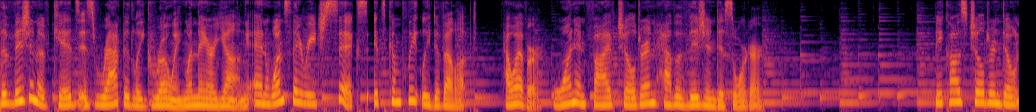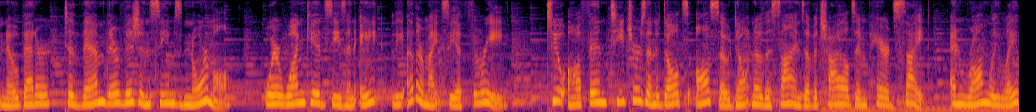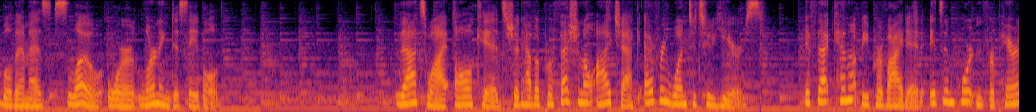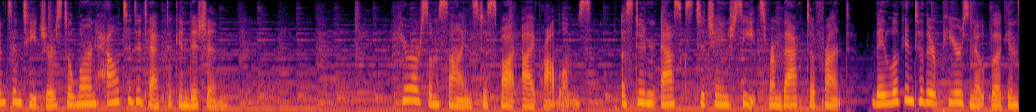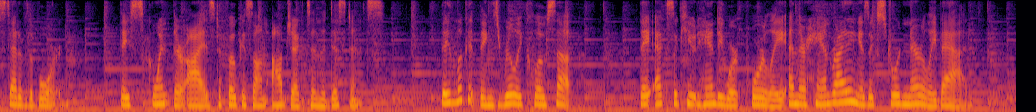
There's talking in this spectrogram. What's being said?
The vision of kids is rapidly growing when they are young, and once they reach six, it's completely developed. However, one in five children have a vision disorder. Because children don't know better, to them their vision seems normal. Where one kid sees an 8, the other might see a 3. Too often, teachers and adults also don't know the signs of a child's impaired sight and wrongly label them as slow or learning disabled. That's why all kids should have a professional eye check every one to two years. If that cannot be provided, it's important for parents and teachers to learn how to detect a condition. Here are some signs to spot eye problems. A student asks to change seats from back to front. They look into their peer's notebook instead of the board. They squint their eyes to focus on objects in the distance. They look at things really close up. They execute handiwork poorly and their handwriting is extraordinarily bad.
